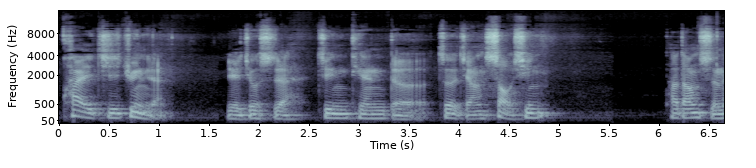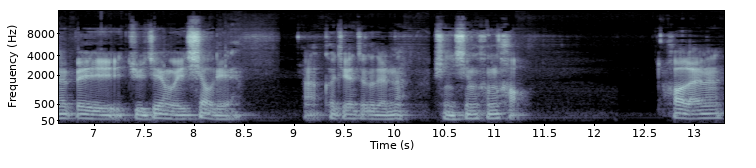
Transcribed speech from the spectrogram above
会稽郡人，也就是啊今天的浙江绍兴。他当时呢被举荐为孝廉，啊，可见这个人呢品行很好。后来呢，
